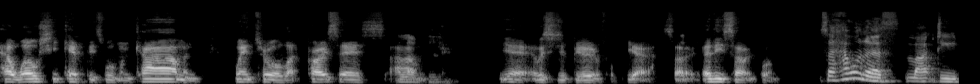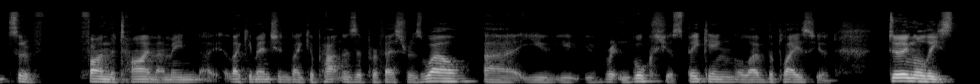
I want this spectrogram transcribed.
how well she kept this woman calm and went through all that process. Um, yeah, it was just beautiful. Yeah, so it is so important. So, how on earth, Mark, do you sort of find the time? I mean, uh, like you mentioned, like your partner's a professor as well. Uh, you you you've written books. You're speaking all over the place. You're doing all these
